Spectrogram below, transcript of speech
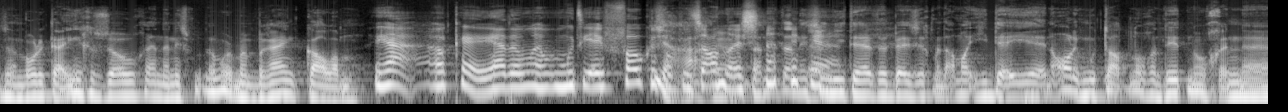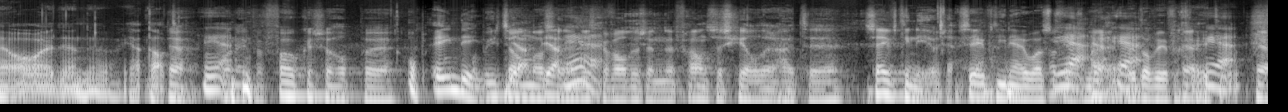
dan word ik daar ingezogen en dan, is, dan wordt mijn brein kalm. Ja, oké. Ja, dan moet hij even focussen op iets anders. Dan, dan is hij Ja. niet de hele tijd bezig met allemaal ideeën. En oh, ik moet dat nog en dit nog. En uh, oh, en, uh, ja, dat. Ja, Ja. gewoon even focussen op, uh, op één ding. op iets ja, anders. Ja. En in Ja. dit geval dus een Franse schilder uit de 17e eeuw. Zijn. 17e eeuw was het Ja, volgens mij. Ik alweer vergeten. Ja. Ja,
